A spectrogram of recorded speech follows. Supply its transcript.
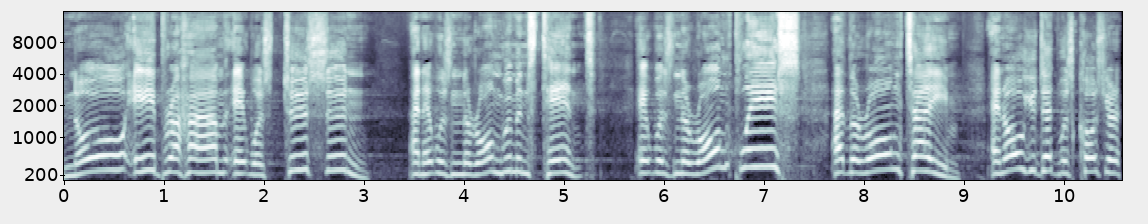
No, Abraham, it was too soon, and it was in the wrong woman's tent. It was in the wrong place at the wrong time and all you did was cause your.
